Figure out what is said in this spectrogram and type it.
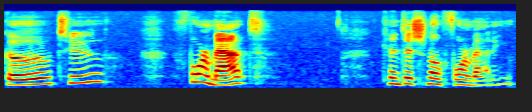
go to Format, Conditional Formatting.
